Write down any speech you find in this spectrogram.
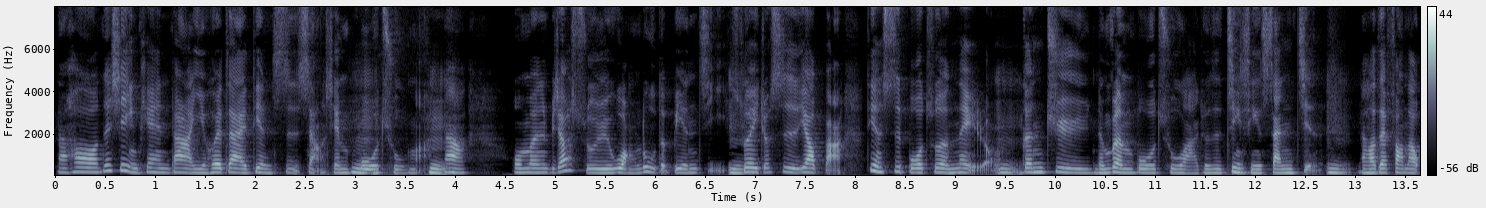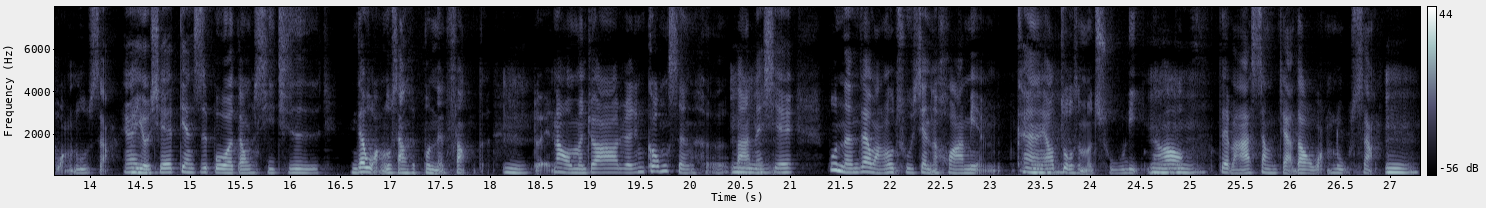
然后那些影片当然也会在电视上先播出嘛。那我们比较属于网络的编辑，所以就是要把电视播出的内容，根据能不能播出啊，就是进行删减，嗯，然后再放到网络上。因为有些电视播的东西，其实你在网络上是不能放的，嗯，对。那我们就要人工审核，把那些不能在网络出现的画面，看要做什么处理，然后再把它上架到网络上，嗯。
